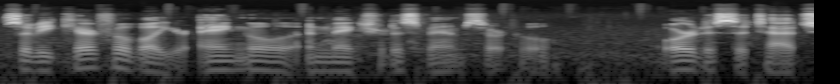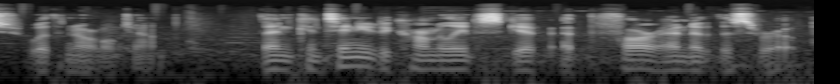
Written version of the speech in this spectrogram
so be careful about your angle and make sure to spam circle, or just attach with a normal jump. Then continue to Carmelita skip at the far end of this rope.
